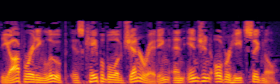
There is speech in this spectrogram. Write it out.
The operating loop is capable of generating an engine overheat signal.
